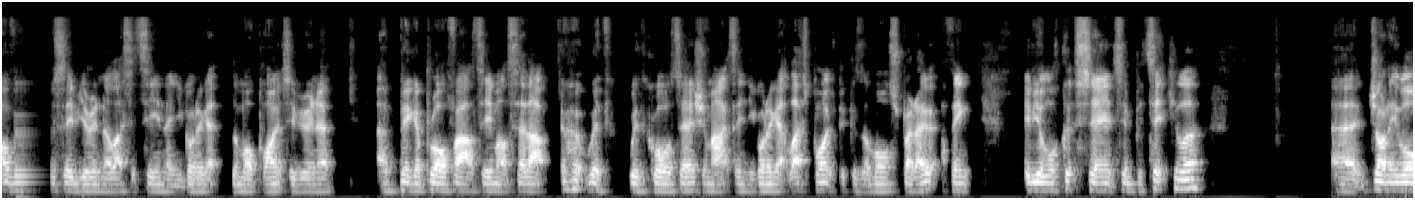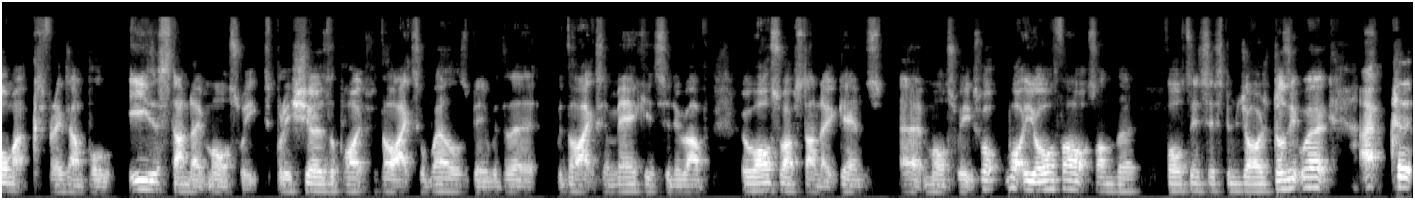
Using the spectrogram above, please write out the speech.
obviously, if you're in a lesser team, then you're going to get the more points. If you're in a, a bigger profile team, I'll say that with with quotation marks, then you're going to get less points because they're more spread out. I think if you look at Saints in particular, uh, Jonny Lomax, for example, he's a standout most weeks, but he shares the points with the likes of Welsby, with the with the likes of Makinson, who have who also have standout games uh, most weeks. What what are your thoughts on the voting system, George. Does it work? I, to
